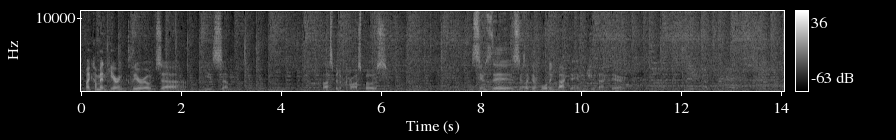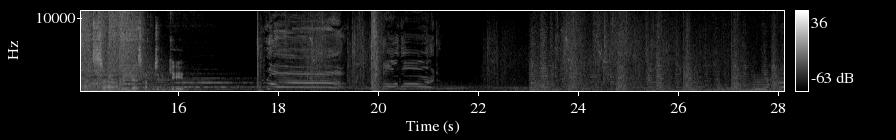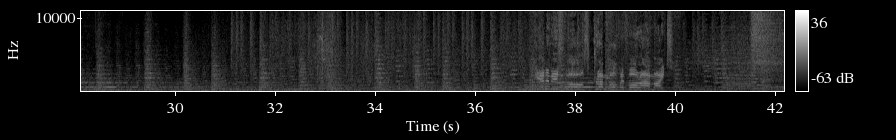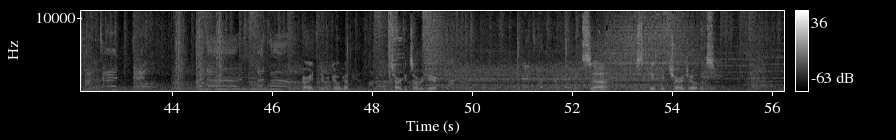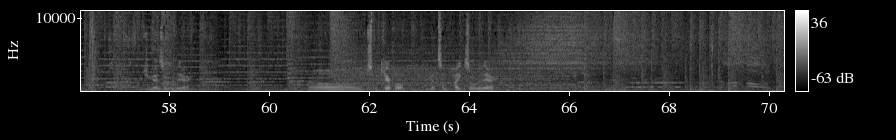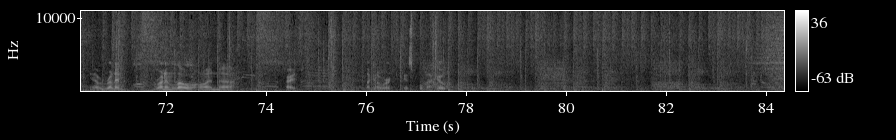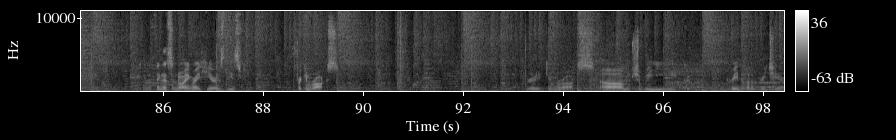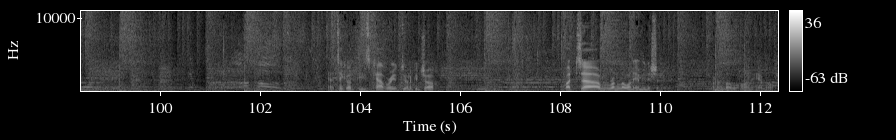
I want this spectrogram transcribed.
Might come in here and clear out, uh, these, um, last bit of crossbows. It seems the, it seems like they're holding back their infantry back there. Let's uh, lead you guys up to the gate. Over here. Let's, uh, just in case they charge out, let's put you guys over there. Um, just be careful. We got some pikes over there. Yeah, we're running, running low on, uh, alright. Not gonna work. You guys pull back out. Thing that's annoying right here is these freaking rocks. Freaking rocks. Um, should we create another breach here? Yeah, take out these cavalry. Doing a good job. But uh, we're running low on ammunition. Running low on ammo.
